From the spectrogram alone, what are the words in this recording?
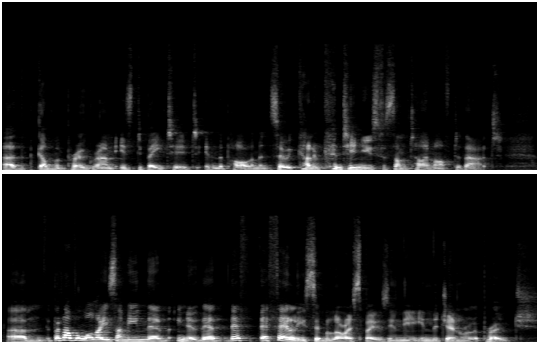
uh, the government programme is debated in the parliament. So it kind of continues for some time after that. Um, but otherwise, I mean, they're you know they're, they're they're fairly similar, I suppose, in the in the general approach.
